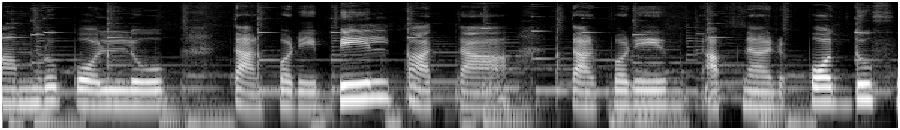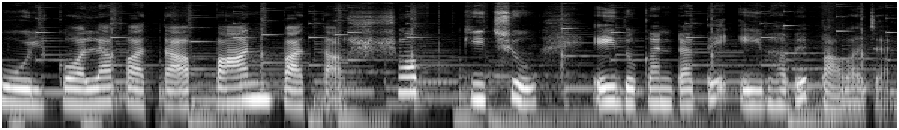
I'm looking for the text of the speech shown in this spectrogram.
আম্রপল্লব তারপরে বেল পাতা, তারপরে আপনার পদ্ম ফুল, কলা পাতা, পান পাতা সব কিছু এই দোকানটাতে এইভাবে পাওয়া যায়।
